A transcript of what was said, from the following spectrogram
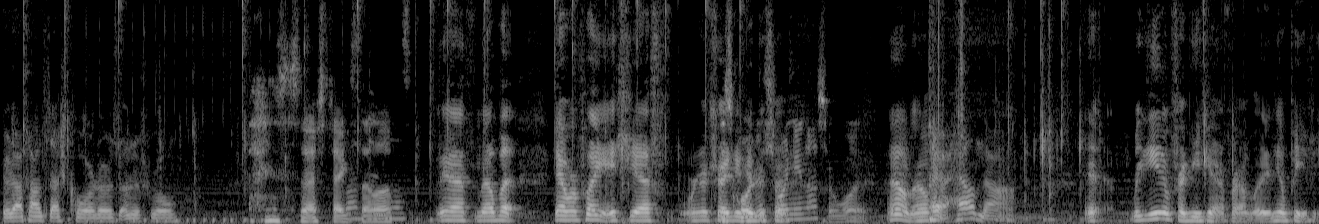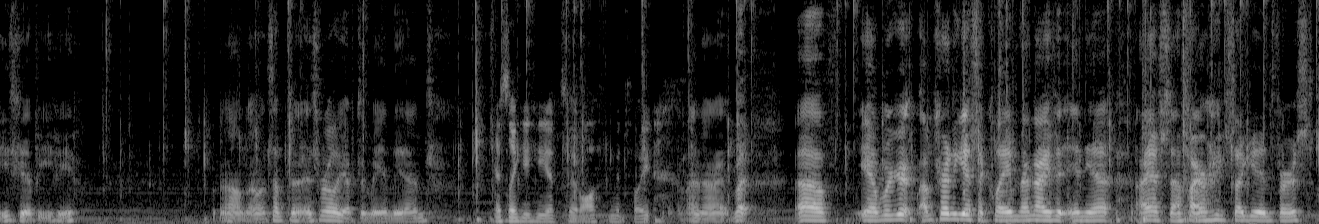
Twitter.com slash corridors underscore. Hashtag sellouts. Yeah, no, but yeah, we're playing HCF. We're gonna try Is to do Quarter this one. joining us or what? I don't know. Hey, hell nah. We need him for decaf probably. and He'll PV. He's gonna PV. I don't know. It's up to. It's really up to me in the end. It's like he gets it off mid fight. I know, right? But uh, yeah, we're. Good. I'm trying to get us acclaimed. I'm not even in yet. I have sapphire ranks. So I get in first.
